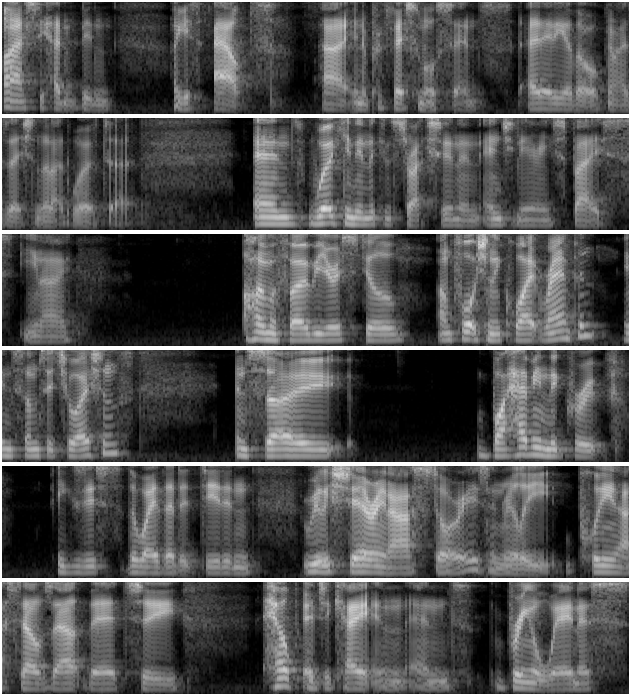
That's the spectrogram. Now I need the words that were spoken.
I actually hadn't been, I guess, out uh, in a professional sense at any other organisation that I'd worked at. And working in the construction and engineering space, you know, homophobia is still unfortunately quite rampant in some situations. And so by having the group exist the way that it did and really sharing our stories and really putting ourselves out there to help educate and, and bring awareness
